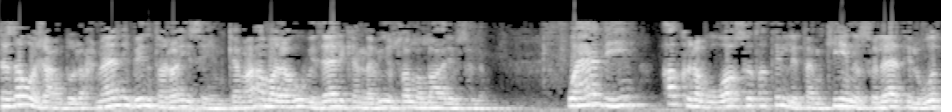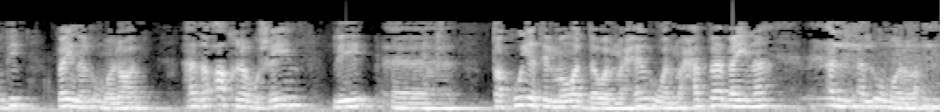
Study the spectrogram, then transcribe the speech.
تزوج عبد الرحمن بنت رئيسهم كما أمره بذلك النبي صلى الله عليه وسلم. وهذه أقرب واسطة لتمكين صلات الود بين الأمراء. هذا أقرب شيء لتقوية المودة والمحبة بين الأمراء.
